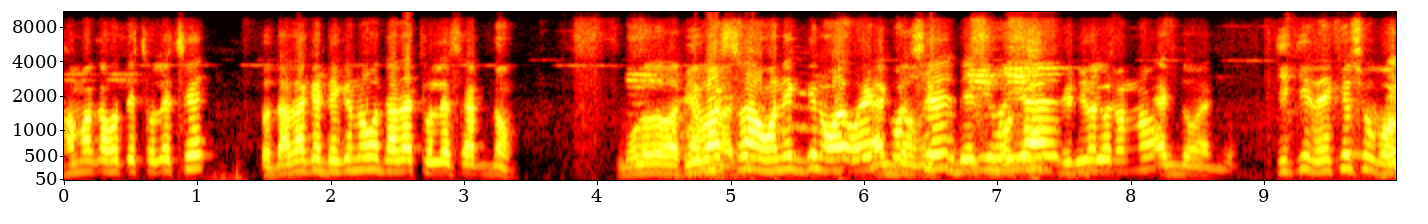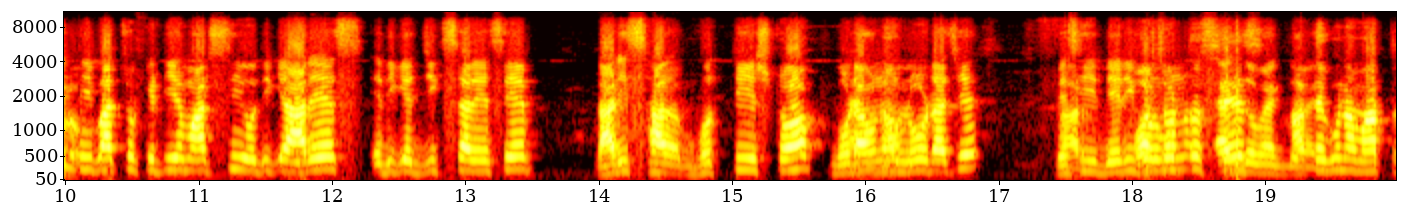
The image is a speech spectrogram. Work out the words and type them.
ধামাকা হতে চলেছে। তো দাদাকে ডেকে নেব দাদা চলেছে একদম। বলো দাদা ভিউয়ার্সরা অনেকদিন ওয়েট করছে দেরি হয়ে যায় ভিডিওর ভিডিওর জন্য। একদম একদম। কি কি রেখেছো বলো? দেখতেই পাচ্ছ K T M R C ওদিকে আরএস এদিকে জিক্সার এসএফ গাড়ি ভর্তি স্টক গোডাউনেও লোড আছে। বেশি দেরি করব না। তো একদম একদম হাতে গোনা মাত্র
